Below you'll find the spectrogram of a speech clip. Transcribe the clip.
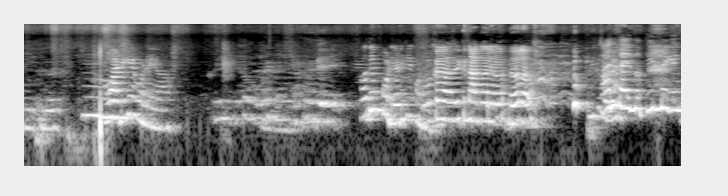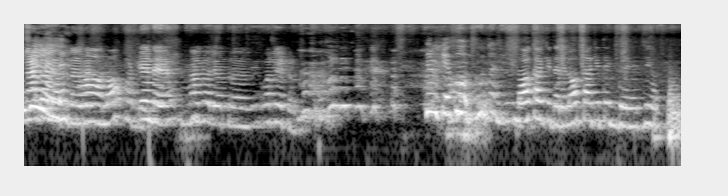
ಹಾ, ನೆಟ್ಟೆ ಶೋಕು ಉಂಟು. ಏ, ಬರೋಣ, ಅಟ್ಟ ಉಂಟು. ಅಟ್ಟ, ಅಟ್ಟ ಉಂಟು. ಓ, ಅಡಿಗೆ ಕೋಣೆಯಾ ಅದೇ ಪೊಡಿ ಅಡಿಗೆ ಕೋಣೆ ಇದಕ್ಕೆ ನಾಗವಲ್ಲಿ ಹೋಗ್ತದಲ್ಲ ಅಂತ ಇವಾಗ ಇಲ್ಲಿಗೆ ಹಾ ಲಾಕ್ ಮಾಡಿ ಕೇಂದ್ರ ನಾಗವಲ್ಲಿ ಹತ್ರ ಒರ್ಲಿ ಇಟ್ಟು. ತಿರುಗಿ ಲಾಕ್ ಹಾಕಿದ್ದಾರೆ ಲಾಕ್ ಹಾಕಿ ತೆಗ್ದೆ ಎಜ್ಜಿಗೆ ಹಾಕ್ತಾರೆ.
